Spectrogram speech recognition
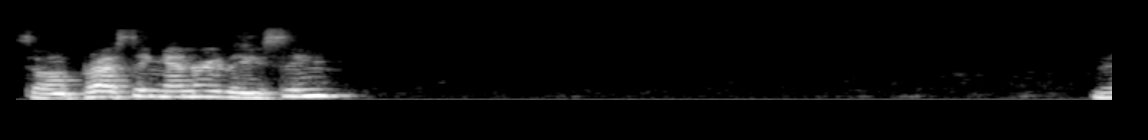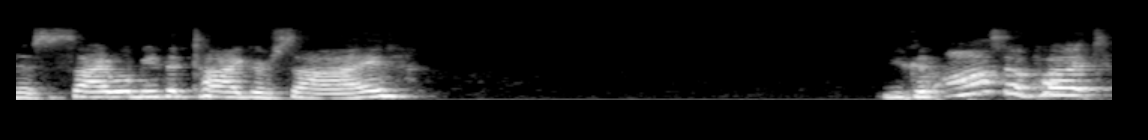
So I'm pressing and releasing. This side will be the tiger side. You can also put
